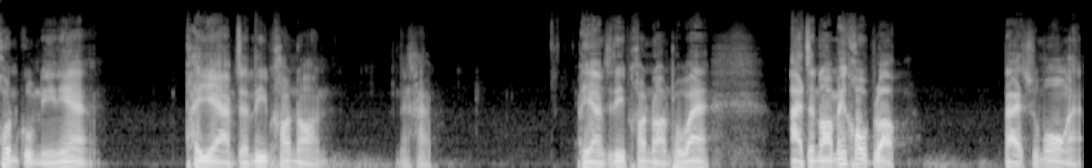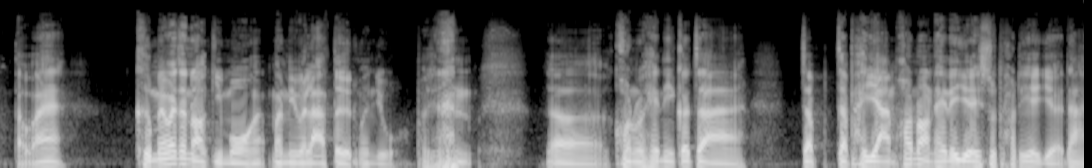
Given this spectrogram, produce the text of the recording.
คนกลุ่มนี้เนี่ยพยายามจะรีบเข้านอนนะครับ พยายามจะรีบเข้านอน เพราะว่าอาจจะนอนไม่ครบหรอก แปดชั่วโมงอะแต่ว่าคือไม่ว่าจะนอนกี่โมงอะมันมีเวลาตื่นมันอยู่ เพราะฉะนั้นคนประเภทนี้ก็จะจะจะพยายามเข้านอนให้ได้เยอะที่สุดเท่าที่จะเยอะได้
